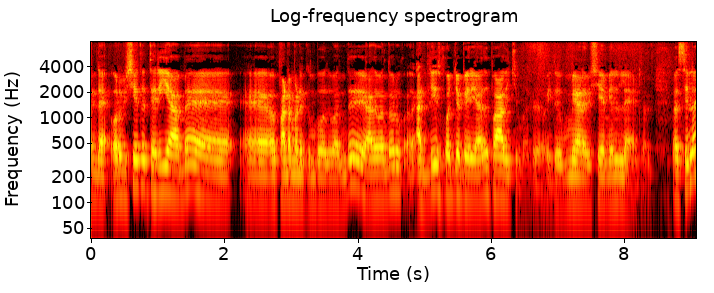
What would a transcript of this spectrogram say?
இந்த ஒரு விஷயத்த தெரியாமல் படம் எடுக்கும்போது வந்து அது வந்து ஒரு அட்லீஸ்ட் கொஞ்சம் பேரையாவது பாதிக்கும். அது இது உண்மையான விஷயம் இல்லை இப்போ சில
